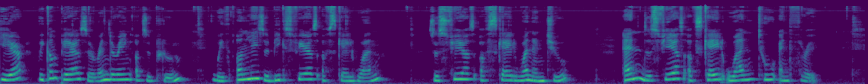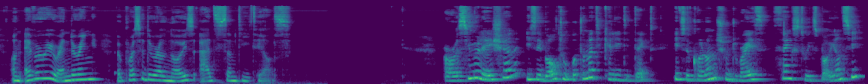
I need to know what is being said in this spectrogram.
Here we compare the rendering of the plume with only the big spheres of scale 1, the spheres of scale 1 and 2, and the spheres of scale 1, 2, and 3. On every rendering, a procedural noise adds some details. Our simulation is able to automatically detect if the column should rise thanks to its buoyancy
